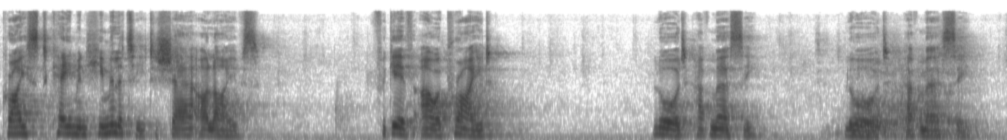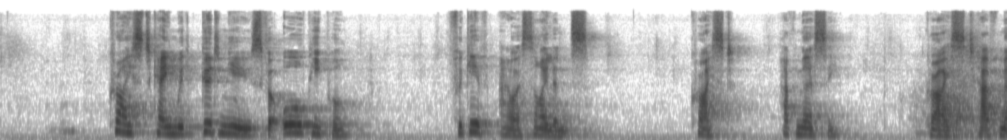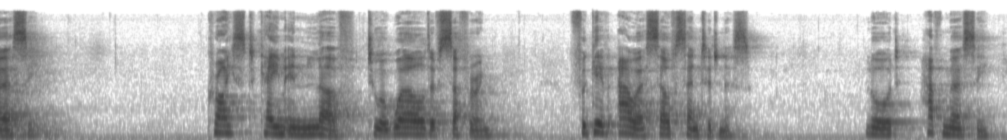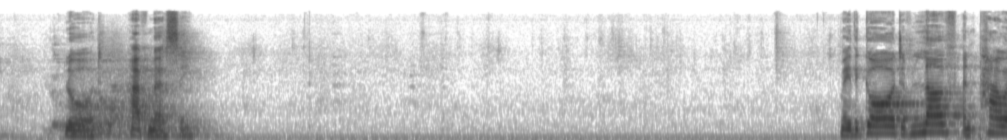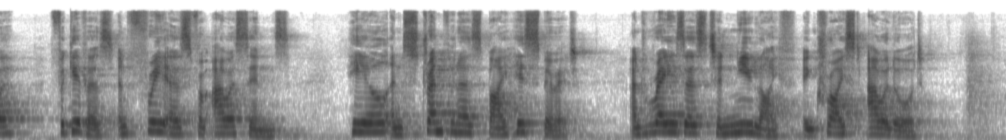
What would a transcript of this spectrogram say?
Christ came in humility to share our lives. Forgive our pride. Lord, have mercy. Lord, have mercy. Christ came with good news for all people. Forgive our silence. Christ, have mercy. Christ, have mercy. Christ came in love to a world of suffering. Forgive our self centeredness. Lord, have mercy. Lord, have mercy. May the God of love and power forgive us and free us from our sins, heal and strengthen us by his Spirit, and raise us to new life in Christ our Lord.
